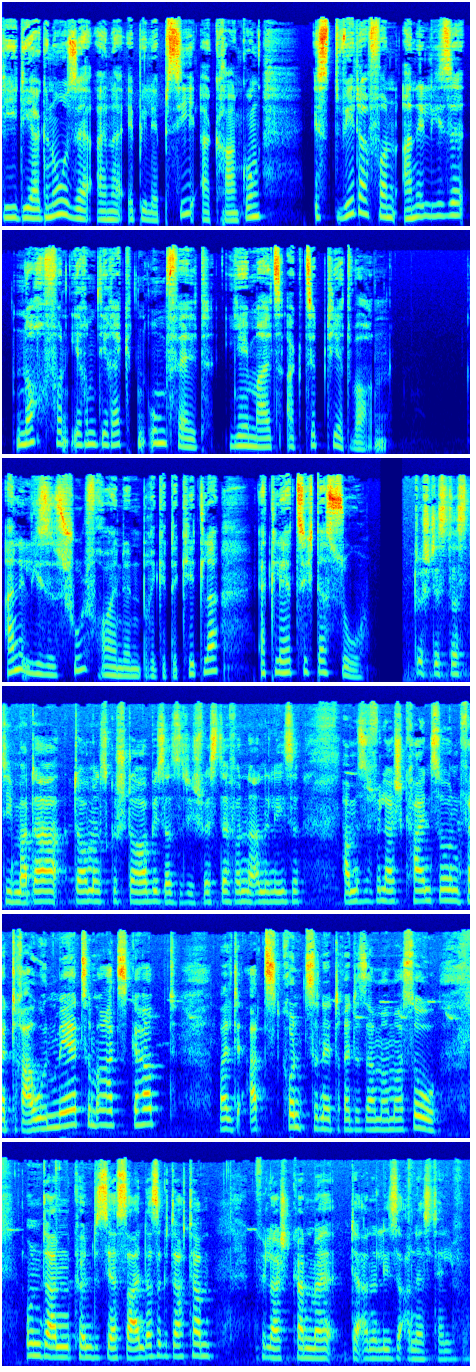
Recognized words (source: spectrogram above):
die Diagnose einer Epilepsieerkrankung ist weder von Anneliese noch von ihrem direkten Umfeld jemals akzeptiert worden. Annelieses Schulfreundin Brigitte Kittler erklärt sich das so. Durch das, dass die Mutter damals gestorben ist, also die Schwester von Anneliese, haben sie vielleicht kein so ein Vertrauen mehr zum Arzt gehabt, weil der Arzt konnte sie nicht retten, sagen wir mal so. Und dann könnte es ja sein, dass sie gedacht haben, vielleicht kann man der Anneliese anders helfen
